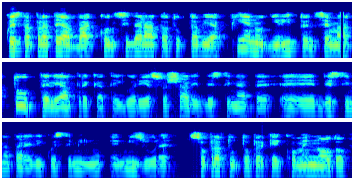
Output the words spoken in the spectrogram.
Questa platea va considerata tuttavia a pieno diritto insieme a tutte le altre categorie sociali eh, destinatarie di queste mi eh, misure, soprattutto perché, come è noto,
